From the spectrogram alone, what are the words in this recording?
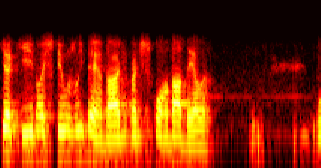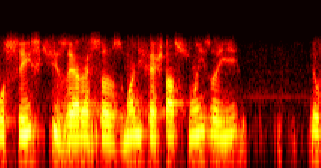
que aqui nós temos liberdade para discordar dela. Vocês que fizeram essas manifestações aí, eu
